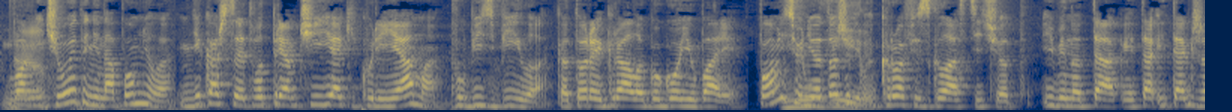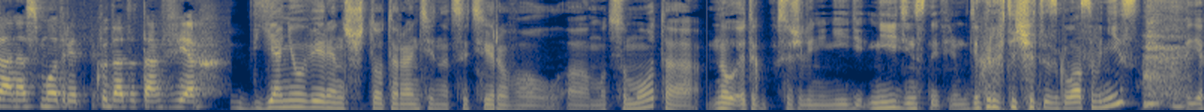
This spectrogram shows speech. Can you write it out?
Угу, Вам да. ничего это не напомнило? Мне кажется, это вот прям Чияки Курияма в «Убить Билла», которая играла Гого Юбари. Помните, Не у нее тоже уверен. кровь из глаз течет? Именно так. И, та- и так же она смотрит куда-то там вверх. Я не уверен, что Тарантино цитировал э, Муцумото. Ну, это, к сожалению, не, еди- не единственный фильм, где кровь течет из глаз вниз. Я,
